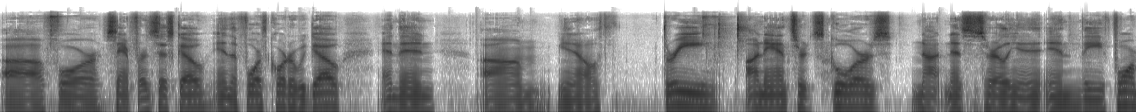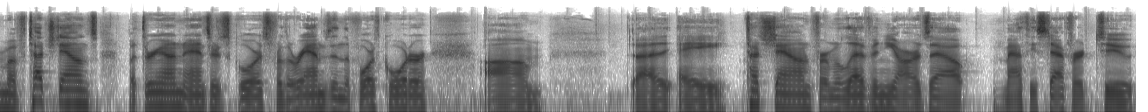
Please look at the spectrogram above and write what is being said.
uh, for San Francisco. In the fourth quarter, we go, and then um, you know th- three unanswered scores, not necessarily in, in, the form of touchdowns, but three unanswered scores for the Rams in the fourth quarter. Um, uh, a touchdown from 11 yards out, Matthew Stafford to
